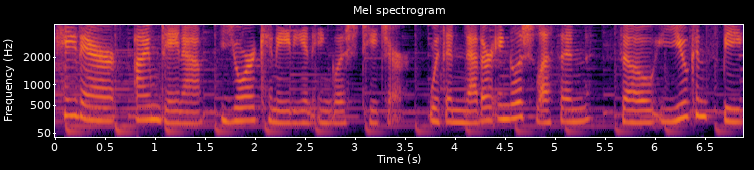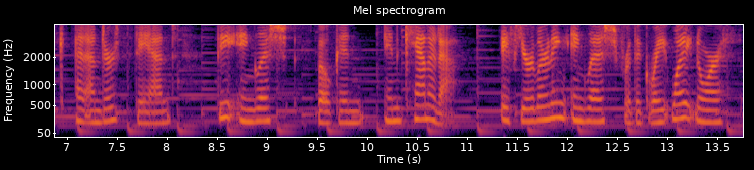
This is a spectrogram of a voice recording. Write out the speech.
Hey there, I'm Dana, your Canadian English teacher, with another English lesson so you can speak and understand the English spoken in Canada. If you're learning English for the Great White North,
